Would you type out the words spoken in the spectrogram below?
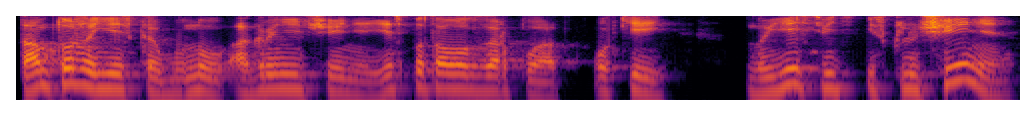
Там тоже есть как бы, ну, ограничения, есть потолок зарплат, окей. Но есть ведь исключения.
